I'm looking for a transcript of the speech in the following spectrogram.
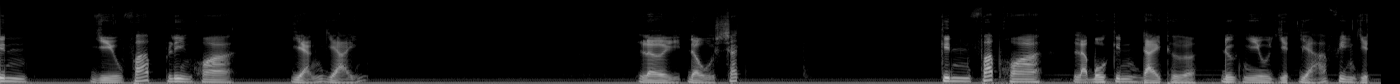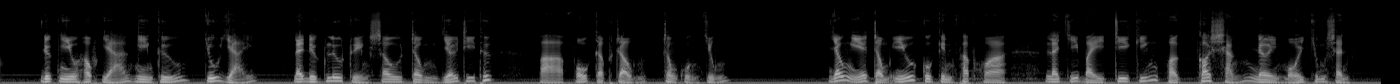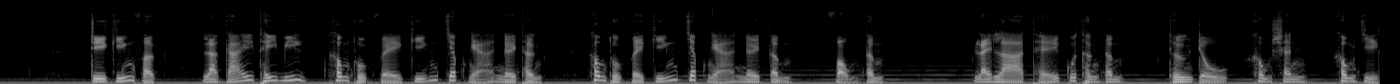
Kinh Diệu Pháp Liên Hoa Giảng giải. Lời đầu sách. Kinh Pháp Hoa là bộ kinh Đại Thừa được nhiều dịch giả phiên dịch, được nhiều học giả nghiên cứu, chú giải, lại được lưu truyền sâu trong giới trí thức và phổ cập rộng trong quần chúng. Giáo nghĩa trọng yếu của Kinh Pháp Hoa là chỉ bày tri kiến Phật có sẵn nơi mỗi chúng sinh Tri kiến Phật là cái thấy biết không thuộc về kiến chấp ngã nơi thân, không thuộc về kiến chấp ngã nơi tâm, vọng tâm. Lại là thể của thân tâm, thường trụ, không sanh, không diệt.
